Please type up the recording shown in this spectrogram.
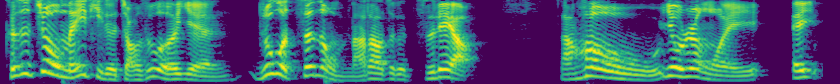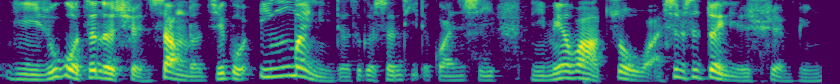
可是就媒体的角度而言，如果真的我们拿到这个资料，然后又认为，哎，你如果真的选上了，结果因为你的这个身体的关系，你没有办法做完，是不是对你的选民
